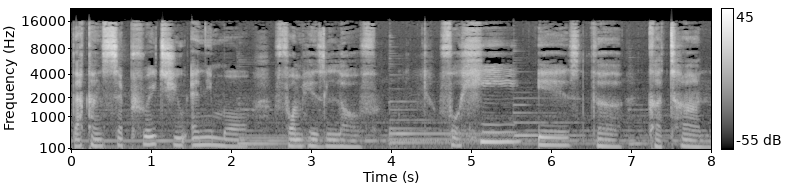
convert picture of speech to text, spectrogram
that can separate you anymore from His love. For He is the Khatan,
